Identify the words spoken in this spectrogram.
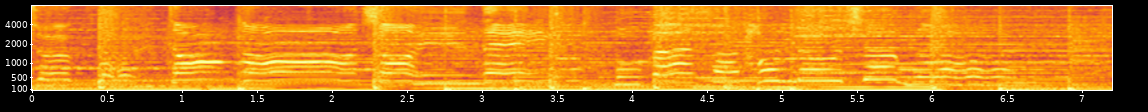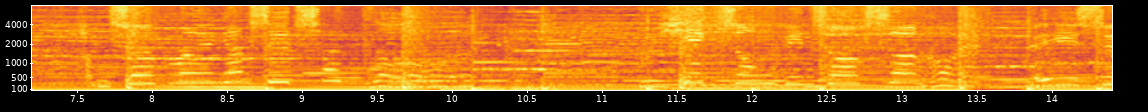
着来当我，在原地无办法看到将来，含着泪眼说出来，回忆中变作伤害，被说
